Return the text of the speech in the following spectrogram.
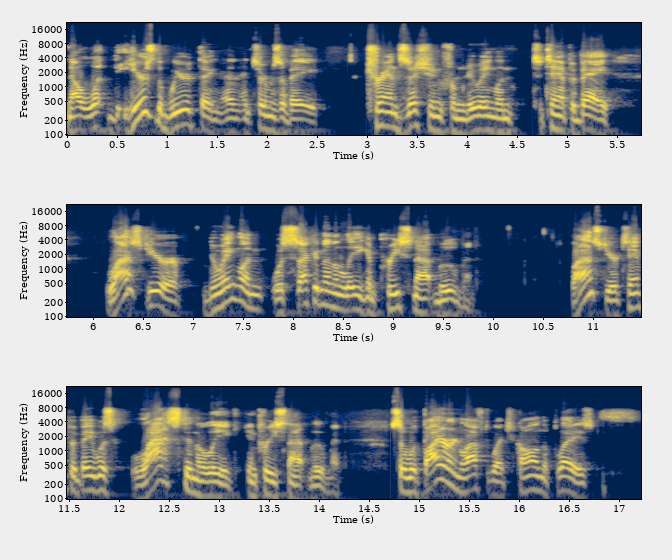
Now, what here's the weird thing in, in terms of a transition from New England to Tampa Bay. Last year, New England was second in the league in pre-snap movement. Last year, Tampa Bay was last in the league in pre-snap movement. So with Byron Leftwich calling the plays,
